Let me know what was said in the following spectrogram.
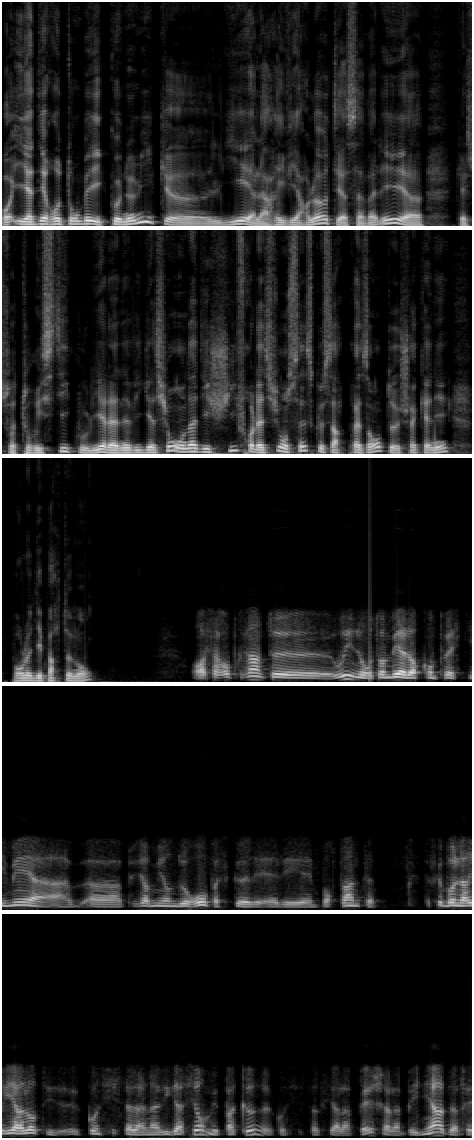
bon, il y a des retombées économiques euh, liées à la rivière Lot et à sa vallée, qu'elles soient touristiques ou liées à la navigation. On a des chiffres là-dessus, on sait ce que ça représente chaque année pour le département? Oh, ça représente, euh, oui, une retombée alors qu'on peut estimer à, plusieurs millions d'euros parce qu'elle elle est importante. Parce que bon, la rivière Lot consiste à la navigation, mais pas que. Elle consiste aussi à la pêche, à la baignade. Enfin,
